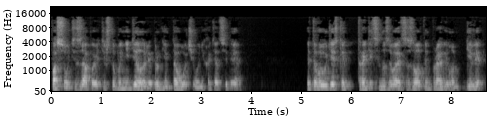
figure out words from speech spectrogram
По сути, заповедь, и чтобы не делали другим того, чего не хотят себе, это в иудейской традиции называется золотым правилом Гилель.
